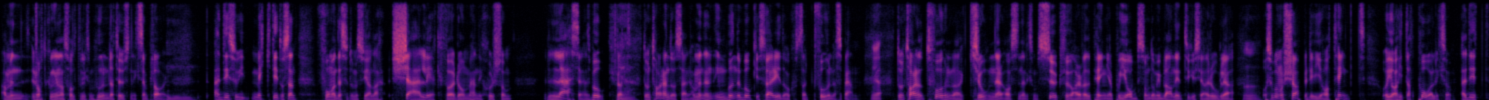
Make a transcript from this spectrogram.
ja men Råttkungen har sålt liksom 100 000 exemplar. Mm. Ja, Det är så mäktigt och sen får man dessutom en så jävla kärlek för de människor som läser ens bok. För Ja. att de tar ändå så här, ja men en inbunden bok i Sverige idag kostar 200 spänn. Ja. De tar ändå 200 kronor av sina liksom surt förvarvade pengar på jobb som de ibland inte tycker är så jävla roliga. Mm. Och så går de och köper det jag har tänkt och jag har hittat på liksom. Ja, Det är ett,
